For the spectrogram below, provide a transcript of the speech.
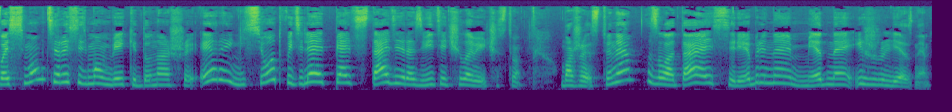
8-7 веке до нашей эры Гесиод выделяет пять стадий развития человечества. Божественная, золотая, серебряная, медная и железная,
